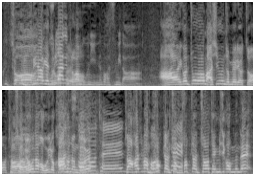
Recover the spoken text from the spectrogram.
그쵸. 조금 무리하게 좀 무리하게 들어갔어요. 들어간 부분이 있는 것 같습니다. 아 이건 좀 아쉬운 점멸이었죠 자. 레오나가 오히려 카운터 안 정글 된. 자 하지만 무섭지 않죠 무섭지 않죠 데미지가 없는데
